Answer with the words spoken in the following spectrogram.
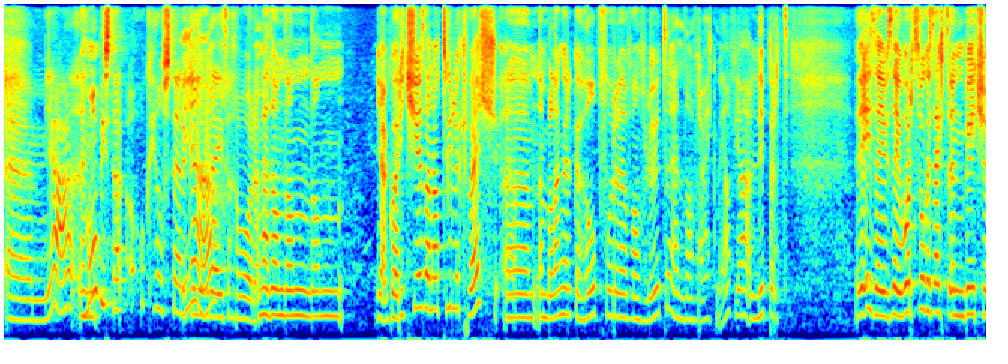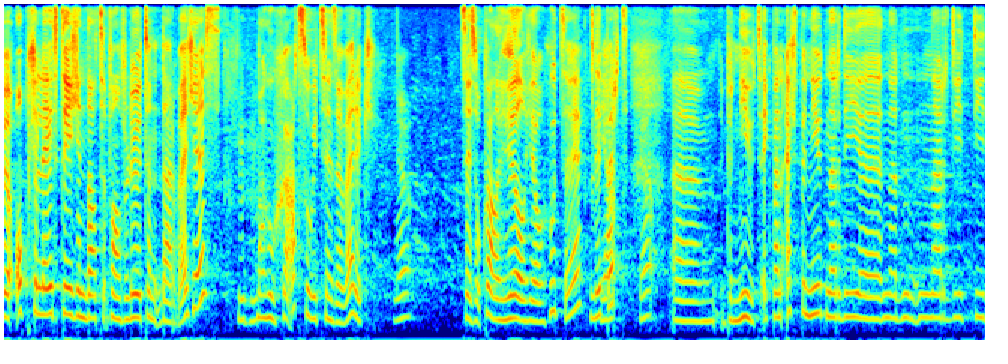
Ehm, ja, En- Mobistar ook heel sterk in de breedte geworden. Maar dan, dan, dan ja, Guarici is dan natuurlijk weg. Ja. Ehm, een belangrijke hulp voor eh, Van Vleuten. En dan vraag ik me af, ja, Lippert... Hey, zij, zij wordt zogezegd een beetje opgeleid tegen dat Van Vleuten daar weg is. Mhm. Maar hoe gaat zoiets in zijn werk? Ja, Zij is ook wel heel, heel goed, hè, Lippert. ja. Ehm, benieuwd. Ik ben echt benieuwd naar die, eh, naar, naar die, die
